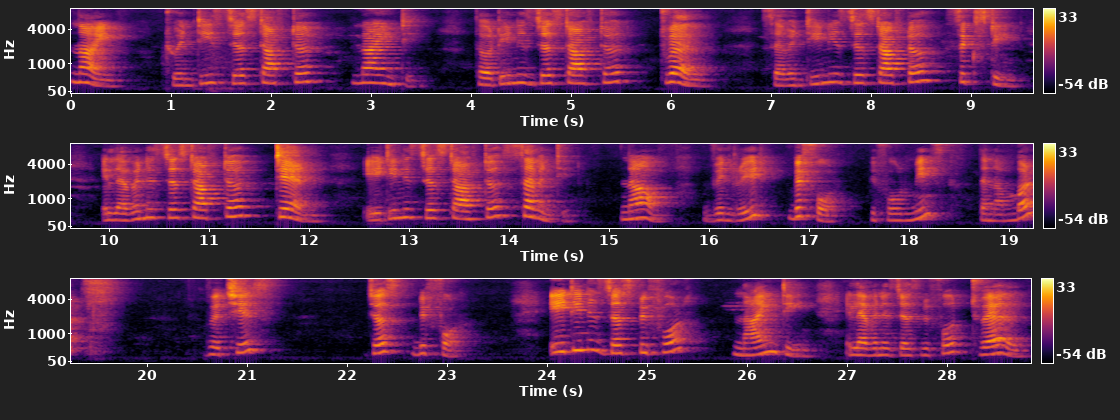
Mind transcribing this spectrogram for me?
9. 20 is just after 19. 13 is just after 12. 17 is just after 16. 11 is just after 10. 18 is just after 17. Now, we'll read before. Before means the number which is just before. 18 is just before 19. 11 is just before 12.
